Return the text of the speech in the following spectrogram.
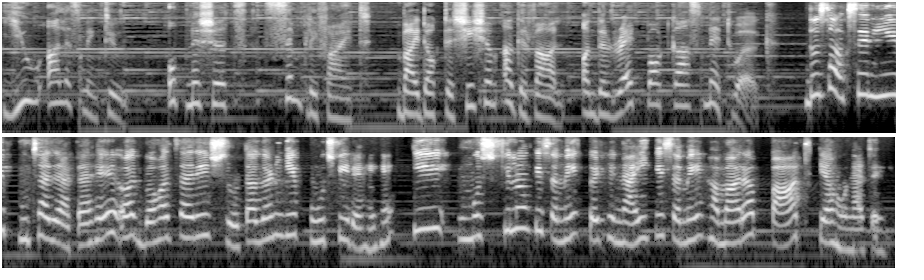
You are listening to Upanishads Simplified by Dr. Shisham Agarwal on the Red Podcast Network. दोस्तों अक्सर ये पूछा जाता है और बहुत सारे श्रोतागण ये पूछ भी रहे हैं कि मुश्किलों के समय कठिनाई के समय हमारा पाथ क्या होना चाहिए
